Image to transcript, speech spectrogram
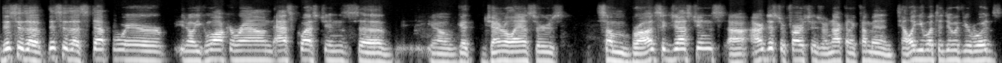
this is a, this is a step where, you know, you can walk around, ask questions, uh, you know, get general answers some broad suggestions. Uh, our district foresters are not going to come in and tell you what to do with your woods.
